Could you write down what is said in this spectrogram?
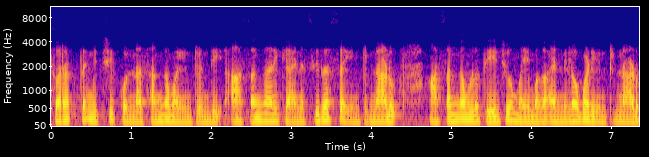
స్వరక్తమిచ్చి కొన్న సంఘం అయి ఉంటుంది. ఆ సంఘానికి ఆయన శిరస్సు అయి ఉంటున్నాడు. ఆ సంఘంలో తేజోమహిమగా ఆయన నిలబడి ఉంటున్నాడు.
